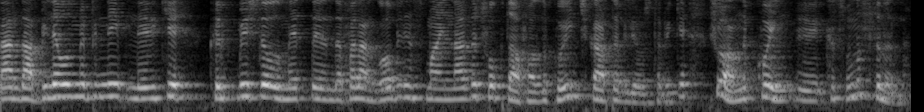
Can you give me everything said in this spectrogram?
ben daha bir level mapindeyim. İleriki 45 level maplerinde falan Goblins Mine'larda çok daha fazla coin çıkartabiliyoruz tabii ki. Şu anlık coin e, kısmımız sınırlı.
